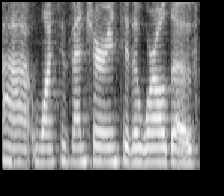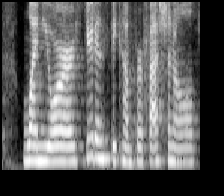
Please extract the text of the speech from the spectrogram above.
uh, want to venture into the world of when your students become professionals,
